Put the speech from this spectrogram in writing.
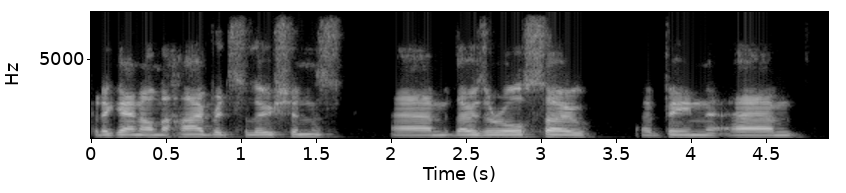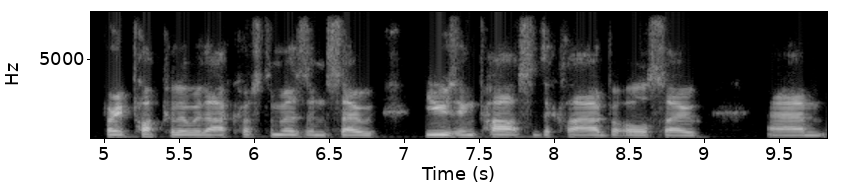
But again, on the hybrid solutions, um, those are also have been um, very popular with our customers, and so using parts of the cloud, but also um,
